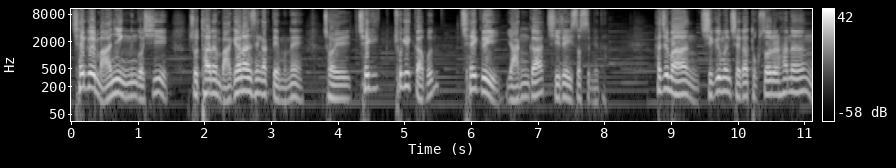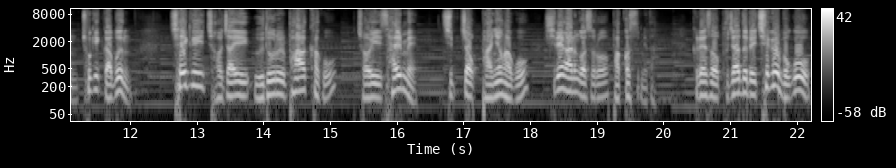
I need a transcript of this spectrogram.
책을 많이 읽는 것이 좋다는 막연한 생각 때문에 저의 책 초기값은 책의 양과 질에 있었습니다. 하지만 지금은 제가 독서를 하는 초기값은 책의 저자의 의도를 파악하고 저희 삶에 직접 반영하고 실행하는 것으로 바꿨습니다. 그래서 부자들의 책을 보고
